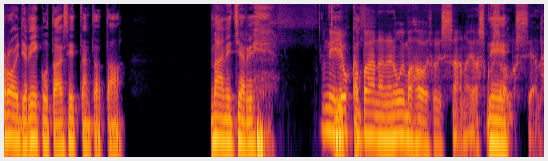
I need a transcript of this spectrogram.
Broidi Riku tai sitten tota, manageri. Niin, Jukka, Jukka. Paananen uimahousuissaan on joskus Niin. ollut siellä.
